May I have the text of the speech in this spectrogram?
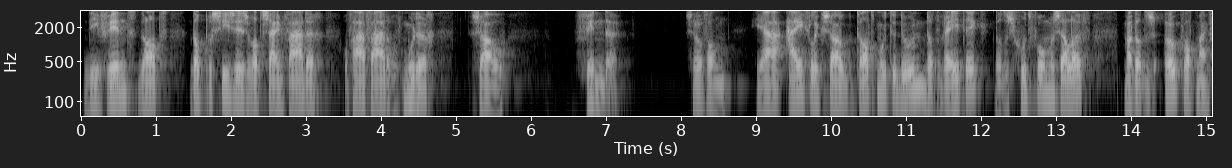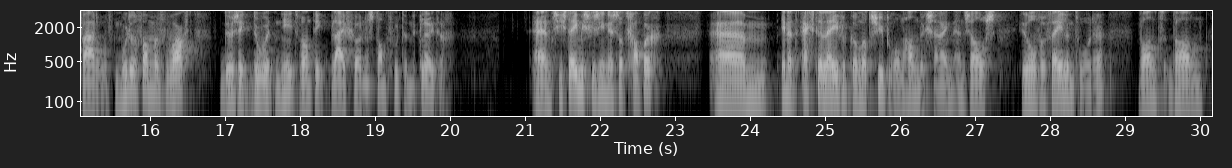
die vindt dat dat precies is wat zijn vader of haar vader of moeder zou vinden. Zo van, ja, eigenlijk zou ik dat moeten doen, dat weet ik, dat is goed voor mezelf, maar dat is ook wat mijn vader of moeder van me verwacht, dus ik doe het niet, want ik blijf gewoon een stampvoetende kleuter. En systemisch gezien is dat grappig. Ehm, in het echte leven kan dat super onhandig zijn en zelfs heel vervelend worden, want dan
